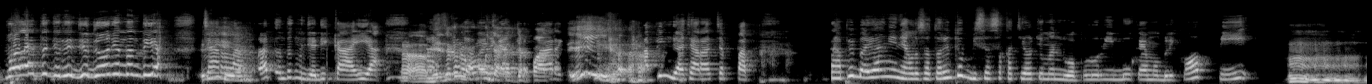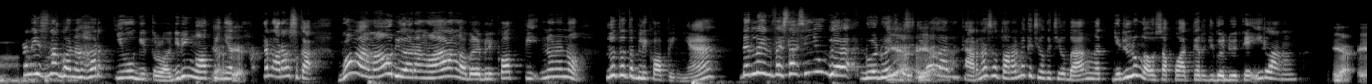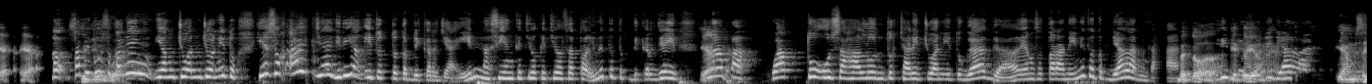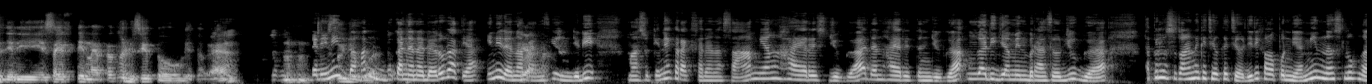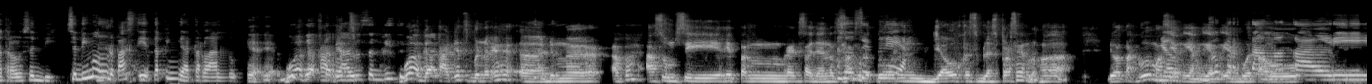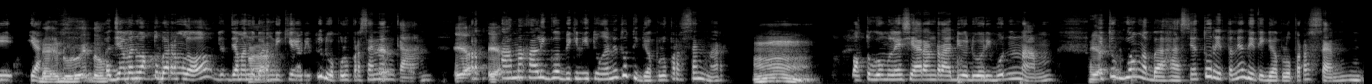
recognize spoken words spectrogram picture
Boleh tuh jadi judulnya nanti ya. Cara Iya. lambat untuk menjadi kaya. Nah, biasanya kan orang cara cepat. Iya. Tapi nggak cara cepat. Tapi bayangin yang lu setorin tuh bisa sekecil cuman 20 ribu kayak mau beli kopi. Hmm, hmm, hmm, hmm. kan it's not gonna hurt you gitu loh. Jadi ngopinya Ya, ya. kan orang suka gue nggak mau dilarang-larang nggak boleh beli kopi. No no no. Lu tetap beli kopinya dan lu investasi juga. Dua-duanya Ya, bisa ya. jalan karena setorannya kecil-kecil banget. Jadi lu nggak usah khawatir juga duitnya hilang. Ya, ya, ya. Loh, tapi gue sukanya yang, yang cuan-cuan itu. Ya sok aja. Jadi yang itu tetap dikerjain nasi yang kecil-kecil setor ini tetap dikerjain. Ya. kenapa? Waktu usaha lu untuk cari cuan itu gagal yang setoran ini tetap jalan kan? Betul. jadi Itu yang jalan yang bisa jadi safety net tuh di situ gitu kan. Mhm, Dan ini setuju bahkan gue. bukan dana darurat ya, ini dana Ya. pensiun. Jadi masukinnya ke reksadana saham yang high risk juga dan high return juga, nggak dijamin berhasil juga. Tapi lu setorannya kecil-kecil. Jadi kalaupun dia minus, lu nggak terlalu sedih. Sedih mah Ya, udah pasti, tapi nggak terlalu. Ya, ya. Gue agak kaget. terlalu sedih. Gue agak kaget sebenarnya eh, dengar apa asumsi return reksadana saham turun jauh ke 11% loh. Ha. Di otak gue masih yang yang yang, Gua yang gue tahu pertama kali, ya. dari dulu itu. Zaman waktu bareng lo, zaman lo bareng di QM itu 20 persenan kan. Iya, iya. Pertama kali gue bikin hitungannya tuh 30 persen, Mar. Hmm. waktu gue mulai siaran radio 2006 Ya. itu gue ngebahasnya tuh returnnya di 30%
